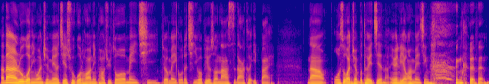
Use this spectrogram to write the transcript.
那当然，如果你完全没有接触过的话，你跑去做美期，就美国的期货，譬如说纳斯达克一百，那我是完全不推荐的，因为两万美金 很可能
